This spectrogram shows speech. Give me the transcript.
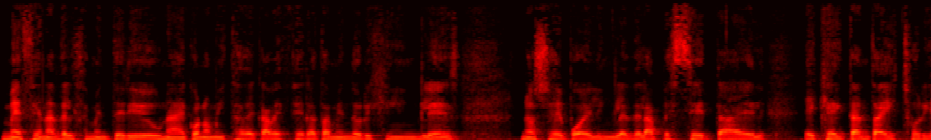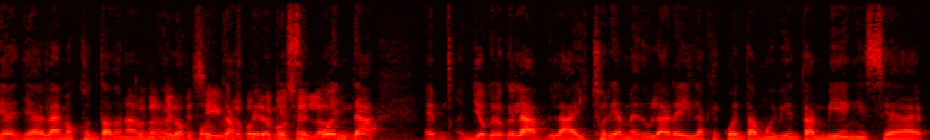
mecenas del cementerio y una economista de cabecera también de origen inglés. No sé, pues el inglés de la peseta, el... es que hay tantas historias, ya la hemos contado en algunos de los sí, podcasts, lo pero que se en la- cuenta eh, yo creo que la- las historias medulares y las que cuentan muy bien también esa,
